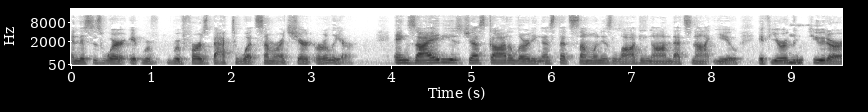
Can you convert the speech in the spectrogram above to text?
and this is where it re- refers back to what Summer had shared earlier. Anxiety is just God alerting us that someone is logging on that's not you. If you're a mm-hmm. computer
